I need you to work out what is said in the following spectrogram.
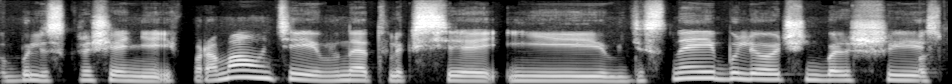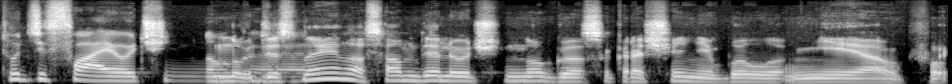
Были сокращения и в Paramount, и в Netflix, и в Disney были очень большие. Spotify очень много. Ну, в Disney, на самом деле, очень много сокращений было не в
